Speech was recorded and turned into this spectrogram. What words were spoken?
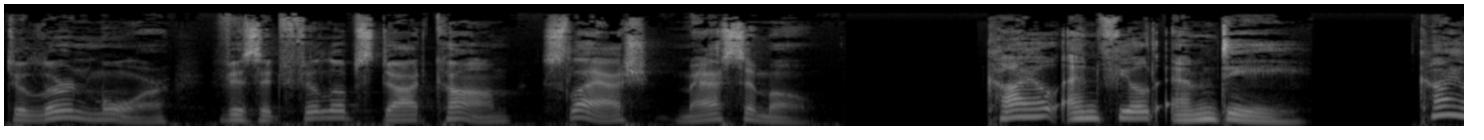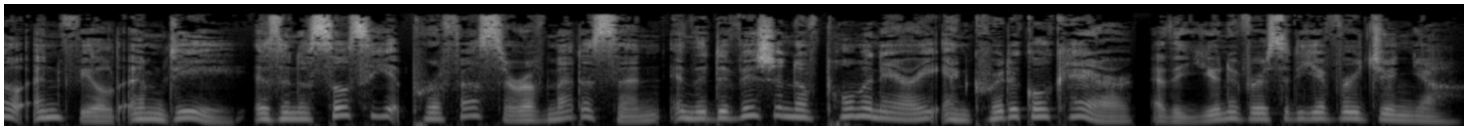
To learn more, visit philips.com slash Masimo. Kyle Enfield, MD. Kyle Enfield, MD, is an associate professor of medicine in the Division of Pulmonary and Critical Care at the University of Virginia.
